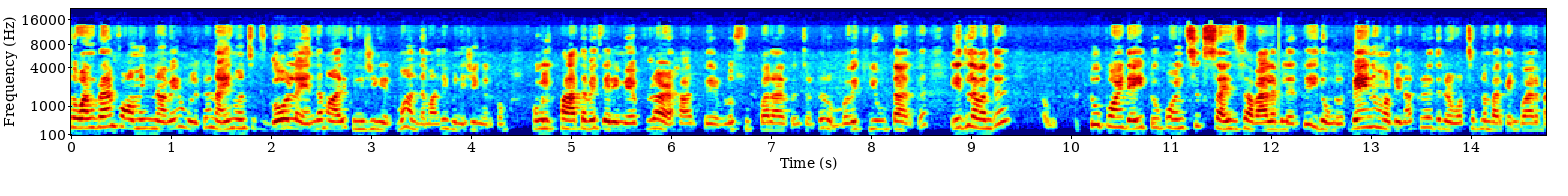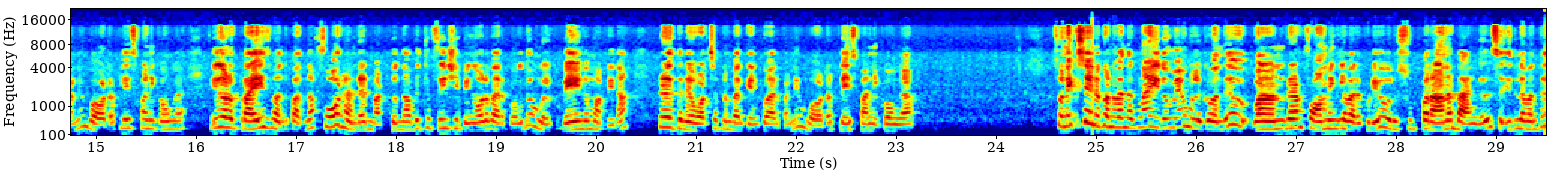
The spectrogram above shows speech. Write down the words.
ஸோ ஒன் கிராம் ஃபார்மிங்னாவே உங்களுக்கு நைன் ஒன் சிக்ஸ் கோல்டில் எந்த மாதிரி ஃபினிஷிங் இருக்குமோ அந்த மாதிரி ஃபினிஷிங் இருக்கும். உங்களுக்கு பார்த்தாவே தெரியும் எவ்வளோ அழகாக இருக்குது எவ்வளோ சூப்பராக இருக்குன்னு சொல்லிட்டு ரொம்பவே க்யூட்டாக இருக்குது இதில் வந்து two point eight two point six sizes available இருக்குது இது உங்களுக்கு வேணும் அப்படின்னா கீழே வாட்ஸ்அப் நம்பருக்கு என்கொயர் பண்ணி உங்கள் ஆர்டர் ப்ளேஸ் பண்ணிக்கோங்க. இதோட ப்ரைஸ் வந்து பார்த்தீங்கன்னா ஃபோர் ஹண்ட்ரட் மட்டும்தான் வித் ஃப்ரீ ஷிப்பிங்கோட போகுது உங்களுக்கு வேணும் அப்படின்னா கீழே வாட்ஸ்அப் நம்பருக்கு என்கொயர் பண்ணி உங்கள் ஆர்டர் ப்ளேஸ் பண்ணிக்கோங்க. ஸோ நெக்ஸ்ட் என்ன கொண்டு வந்திருக்குன்னா இதுவுமே உங்களுக்கு வந்து ஒன் கிராம் ஃபார்மிங்கில் வரக்கூடிய ஒரு சூப்பரான பேங்கிள்ஸ் இதில் வந்து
